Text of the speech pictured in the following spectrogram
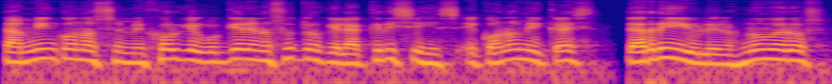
también conoce mejor que cualquiera de nosotros que la crisis económica es terrible, los números,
